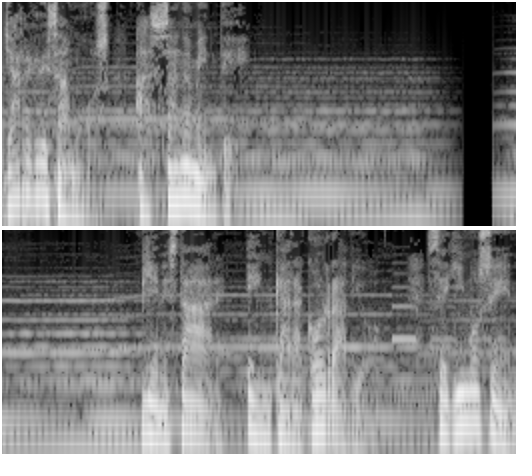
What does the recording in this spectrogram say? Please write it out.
Ya regresamos a Sanamente. Bienestar en Caracol Radio. Seguimos en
